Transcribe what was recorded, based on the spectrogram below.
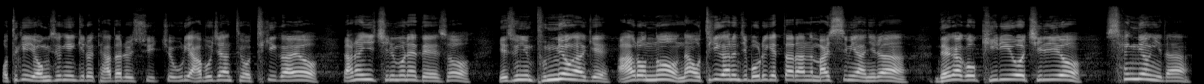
어떻게 영생의 길을 다다를 수 있죠? 우리 아버지한테 어떻게 가요? 라는 이 질문에 대해서 예수님 분명하게 알았노 나 어떻게 가는지 모르겠다라는 말씀이 아니라 내가 곧 길이요 진리요 생명이다.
